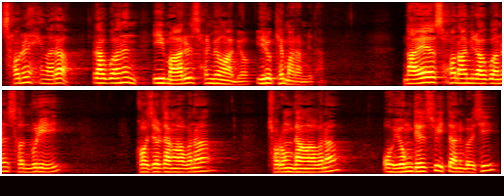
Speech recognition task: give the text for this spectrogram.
선을 행하라 라고 하는 이 말을 설명하며 이렇게 말합니다. 나의 선함이라고 하는 선물이 거절당하거나 조롱당하거나 오용될 수 있다는 것이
